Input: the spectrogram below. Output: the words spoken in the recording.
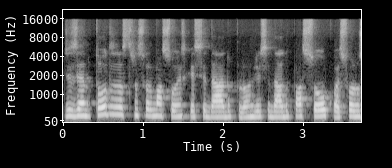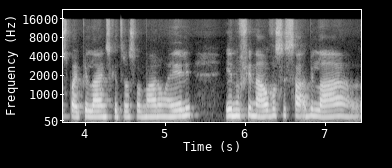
dizendo todas as transformações que esse dado, por onde esse dado passou, quais foram os pipelines que transformaram ele, e no final você sabe lá,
